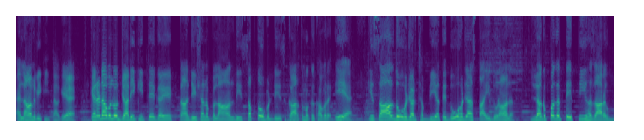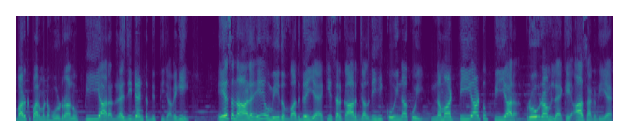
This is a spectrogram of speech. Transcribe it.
ਐਲਾਨ ਵੀ ਕੀਤਾ ਗਿਆ ਹੈ। ਕੈਨੇਡਾ ਵੱਲੋਂ ਜਾਰੀ ਕੀਤੇ ਗਏ ਟ੍ਰਾਂਜੀਸ਼ਨ ਪਲਾਨ ਦੀ ਸਭ ਤੋਂ ਵੱਡੀ ਸਕਾਰਾਤਮਕ ਖਬਰ ਇਹ ਹੈ ਕਿ ਸਾਲ 2026 ਅਤੇ 2027 ਦੌਰਾਨ ਲਗਭਗ 33000 ਵਰਕ ਪਰਮਿਟ ਹੋਲਡਰਾਂ ਨੂੰ ਪੀਆਰ ਰੈਜ਼ੀਡੈਂਟ ਦਿੱਤੀ ਜਾਵੇਗੀ। ਇਸ ਨਾਲ ਇਹ ਉਮੀਦ ਵੱਧ ਗਈ ਹੈ ਕਿ ਸਰਕਾਰ ਜਲਦੀ ਹੀ ਕੋਈ ਨਾ ਕੋਈ ਨਵਾਂ ਟੀਆਰ ਟੂ ਪੀਆਰ ਪ੍ਰੋਗਰਾਮ ਲੈ ਕੇ ਆ ਸਕਦੀ ਹੈ।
